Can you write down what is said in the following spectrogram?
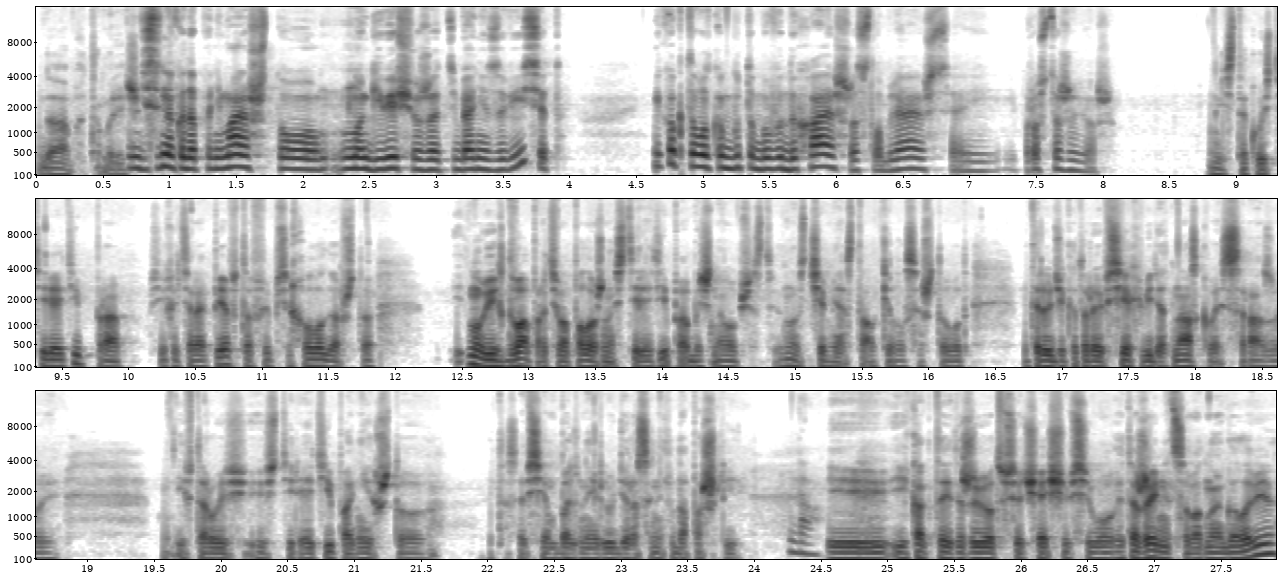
Да, об этом речь. Действительно, когда понимаешь, что многие вещи уже от тебя не зависят, и как-то вот как будто бы выдыхаешь, расслабляешься и, и просто живешь. Есть такой стереотип про психотерапевтов и психологов, что ну, их два противоположных стереотипа обычно в обществе. Ну, с чем я сталкивался, что вот это люди, которые всех видят насквозь сразу и и второй стереотип о них, что это совсем больные люди, раз они туда пошли. Да. И, и как-то это живет все чаще всего. Это женится в одной голове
